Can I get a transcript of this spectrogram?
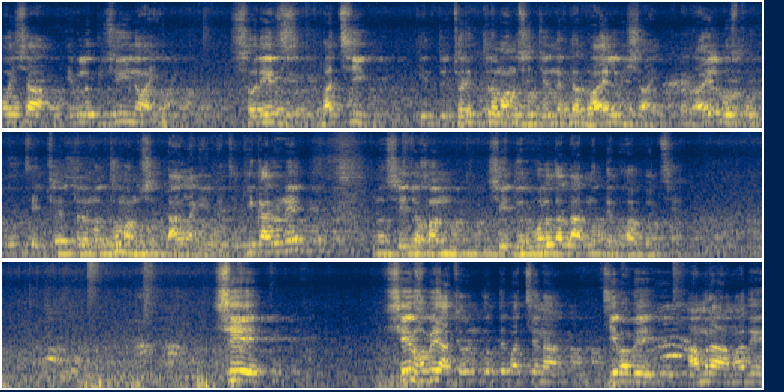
পয়সা এগুলো কিছুই নয়। শরীর বাহ্যিক কিন্তু চরিত্র মানুষের জন্য একটা রয়্যাল বিষয়, একটা রয়্যাল বস্তু। সেই চরিত্রের মধ্যেও মানুষের দাগ লাগিয়ে ফেলছে। কী কারণে? সে যখন সেই দুর্বলতা তার মধ্যে ভর করছে। সে সেভাবে আচরণ করতে পারছে না। যেভাবে আমরা আমাদের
